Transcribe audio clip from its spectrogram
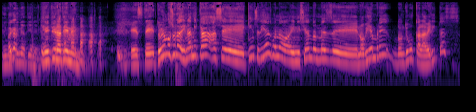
Y ni Oiga, Tina tienen. Y ni Tina tienen. Este, tuvimos una dinámica hace 15 días, bueno, iniciando el mes de noviembre, donde hubo calaveritas.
